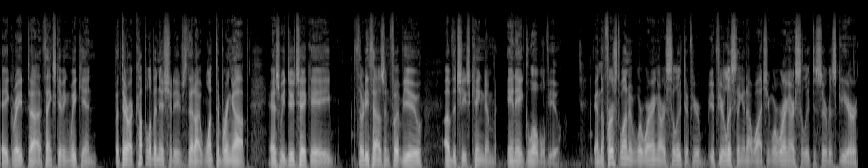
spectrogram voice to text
a great uh, Thanksgiving weekend. But there are a couple of initiatives that I want to bring up as we do take a 30,000 foot view of the Chiefs Kingdom in a global view. And the first one, we're wearing our salute. If you're if you're listening and not watching, we're wearing our salute to service gear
